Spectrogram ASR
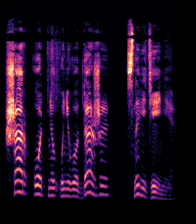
шар отнял у него даже сновидение.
